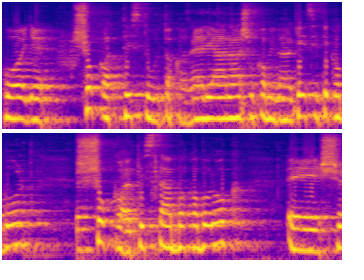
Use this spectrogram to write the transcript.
hogy sokat tisztultak az eljárások, amivel készítik a bort, sokkal tisztábbak a borok, és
